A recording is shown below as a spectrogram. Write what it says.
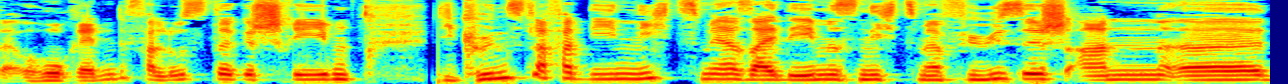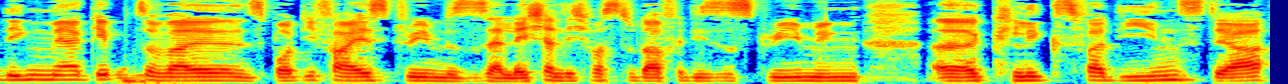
horrende Verluste geschrieben. Die Künstler verdienen nichts mehr, seitdem es nichts mehr physisch an äh, Dingen mehr gibt, weil Spotify Stream, das ist ja lächerlich, was du da für diese Streaming äh, verdienst, ja.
